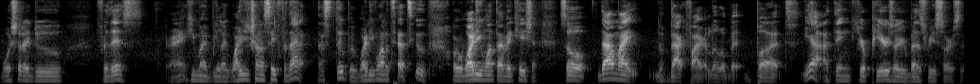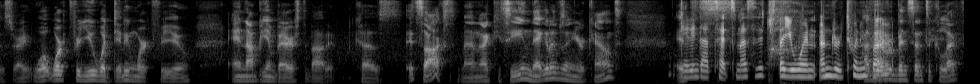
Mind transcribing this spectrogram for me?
what should I do for this? Right? He might be like, why are you trying to save for that? That's stupid. Why do you want a tattoo? Or why do you want that vacation? So that might backfire a little bit. But yeah, I think your peers are your best resources, right? What worked for you, what didn't work for you, and not be embarrassed about it because it sucks, man. Like seeing negatives in your account. getting that text message that you went under Have you ever been sent to collect?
